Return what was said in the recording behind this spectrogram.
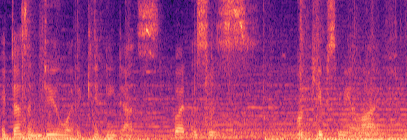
It doesn't do what a kidney does. But this is what keeps me alive.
